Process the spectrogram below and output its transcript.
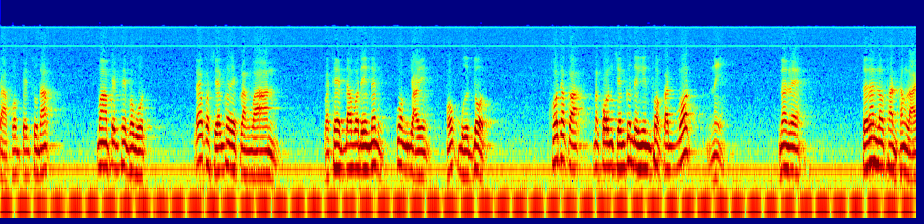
จากความเป็นสุนัขมาเป็นเทพบุตรแล้วก็เสียงก็เลยกลางวาน ประเทศดาวเดงนั้นกว้างใหญ่หกหมื่นโยชน์โคตกะตะกอนเสียงขึ้นได้ยินพวกกันหมดนี่ นั่นแหละฉะนั้นเราท่านทั้งหลาย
